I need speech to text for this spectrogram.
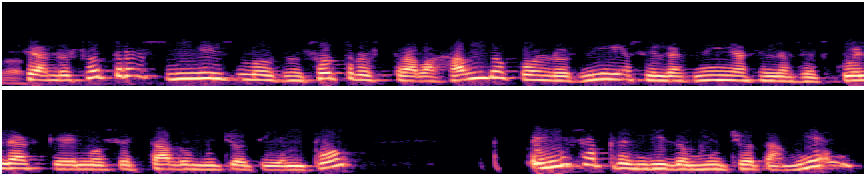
O sea, nosotros mismos, nosotros trabajando con los niños y las niñas en las escuelas que hemos estado mucho tiempo, hemos aprendido mucho también.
